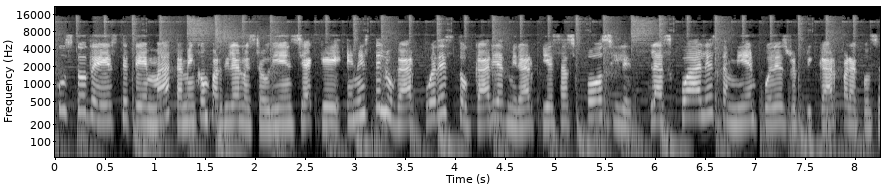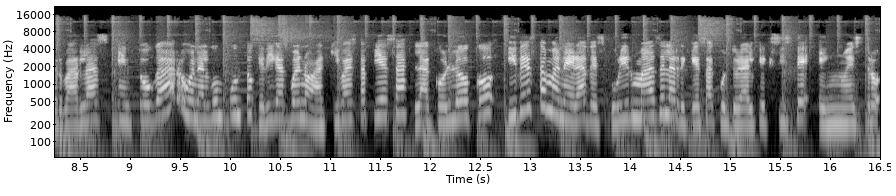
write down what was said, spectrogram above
justo de este tema, también compartirle a nuestra audiencia que en este lugar puedes tocar y admirar piezas fósiles, las cuales también puedes replicar para conservarlas en tu hogar o en algún punto que digas, bueno, aquí va esta pieza, la coloco y de esta manera descubrir más de la riqueza cultural que existe en nuestro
